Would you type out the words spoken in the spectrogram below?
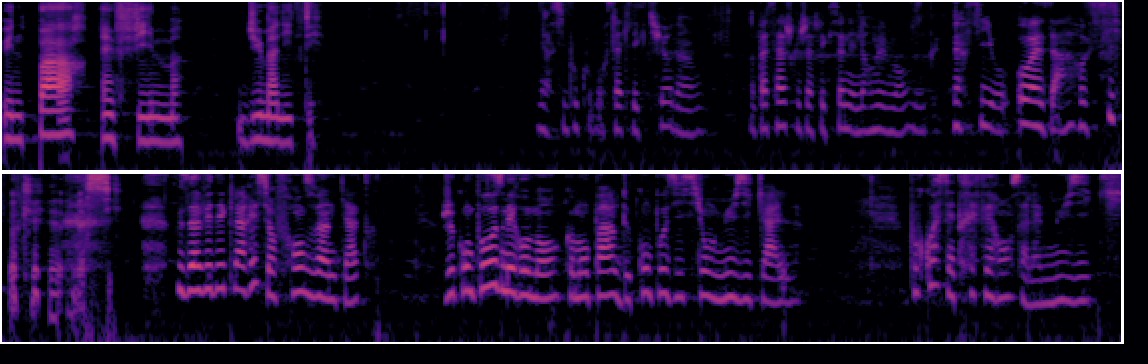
une part infime d'humanité. Merci beaucoup pour cette lecture d'un un passage que j'affectionne énormément. Donc merci au, hasard aussi. Ok, merci. Vous avez déclaré sur France 24 Je compose mes romans comme on parle de composition musicale. Pourquoi cette référence à la musique?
